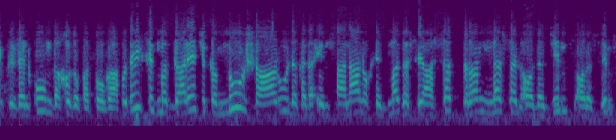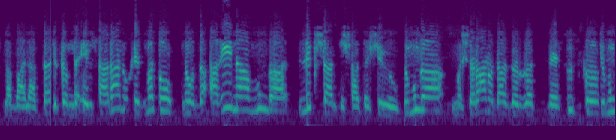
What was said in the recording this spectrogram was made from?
ریپرزینټ کوم د خزو په توګه په دې خدمتګاري چې کوم نور شعارو لکه د انسانانو خدمت د سیاست رنګ نسل او د جنس او سنس نه بالا تر کوم د انسانانو خدمت نو د اغینا مونږه لیک شانتي شاته شي نو مونږه مشرانو دا ضرورت محسوس کړ چې موږ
